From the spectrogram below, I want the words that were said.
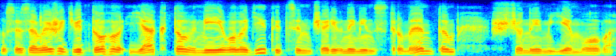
Усе залежить від того, як хто вміє володіти цим чарівним інструментом, що ним є мова.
